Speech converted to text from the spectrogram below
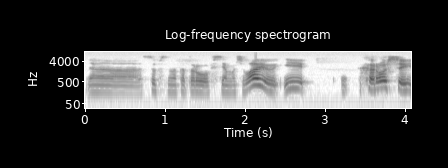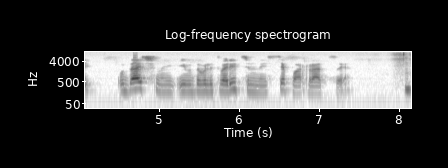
э, собственно, которого всем желаю, и хорошей, удачной и удовлетворительной сепарации.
